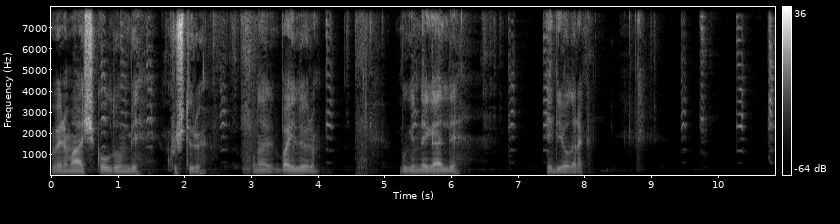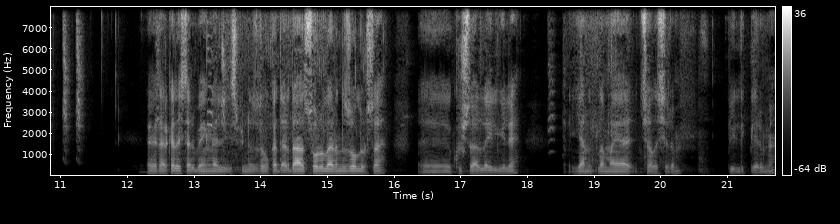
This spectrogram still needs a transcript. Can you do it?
Benim aşık olduğum bir kuş türü. Buna bayılıyorum. Bugün de geldi hediye olarak. Evet arkadaşlar Bengal ispinozda bu kadar. Daha sorularınız olursa e, kuşlarla ilgili yanıtlamaya çalışırım bildiklerimi.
